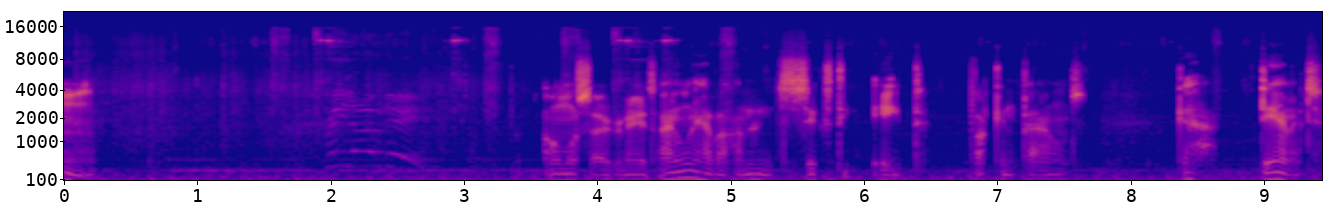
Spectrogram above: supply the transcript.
Hmm. Almost out of grenades. I only have 168 fucking pounds. God damn it.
